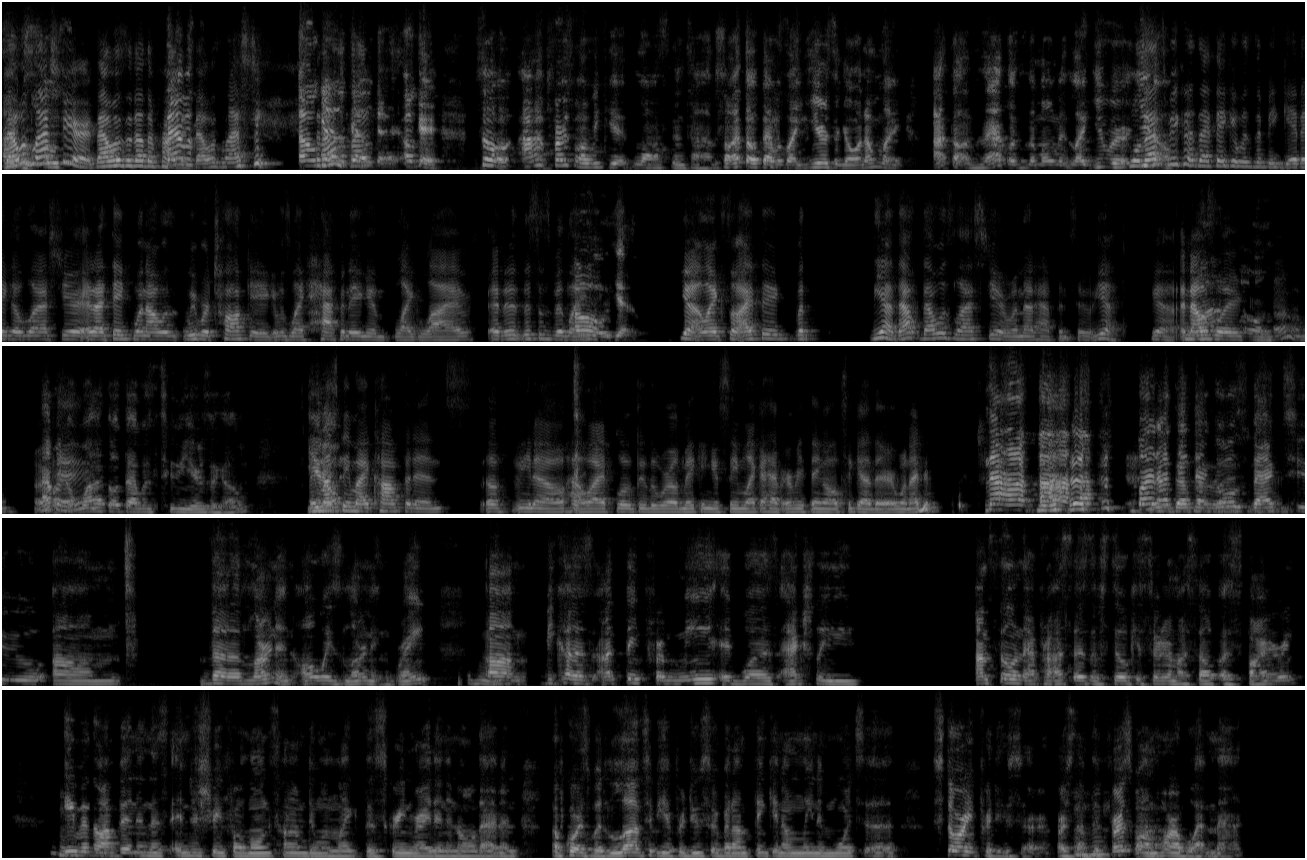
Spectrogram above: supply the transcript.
That was, was, last so... year. That was another project. That was, that was last year. Okay, okay, okay, okay. So I, first of all, we get lost in time. So I thought that was like years ago, and I'm like, I thought that was the moment, like you were. Well, you that's know. because I think it was the beginning of last year, and I think when I was we were talking, it was like happening and like live, and it, this has been like. Oh yeah. Yeah, like so. I think, but yeah, that that was last year when that happened too. Yeah, yeah, and wow. I was like, oh, okay. I don't know oh, why I thought that was two years ago. You it know? must be my confidence of you know how I float through the world, making it seem like I have everything all together when I do. Nah, but I think that goes back to um, the learning, always learning, right? Mm-hmm. Um, because I think for me, it was actually, I'm still in that process of still considering myself aspiring. Mm-hmm. even though I've been in this industry for a long time doing like the screenwriting and all that. And of course, would love to be a producer, but I'm thinking I'm leaning more to story producer or something. Mm-hmm. First of all, I'm horrible at math.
